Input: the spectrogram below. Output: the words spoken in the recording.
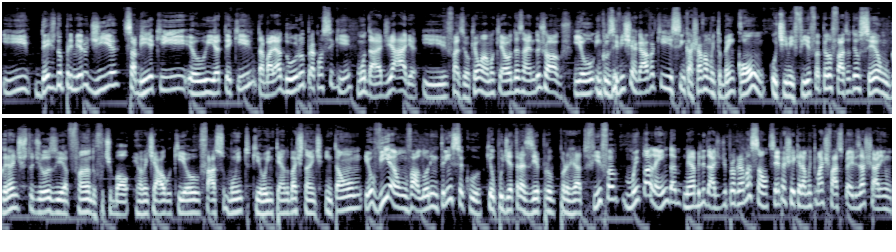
e desde o primeiro dia sabia que eu ia ter que trabalhar duro para conseguir mudar de área e fazer o que eu amo, que é o design dos jogos. E eu, inclusive, enxergava que se encaixava muito bem com o time FIFA pelo fato de eu ser um grande estudioso e fã do futebol. Realmente é algo que eu faço muito, que eu entendo bastante. Então, eu via um valor intrínseco que eu podia trazer pro projeto FIFA muito além da minha habilidade de programação. Sempre achei que era muito mais fácil para eles acharem um,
